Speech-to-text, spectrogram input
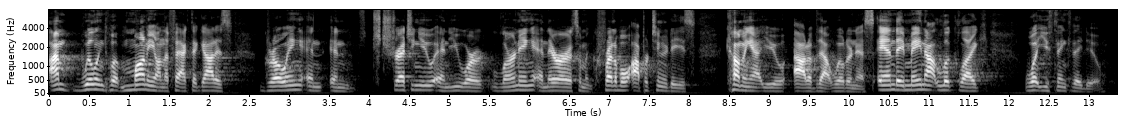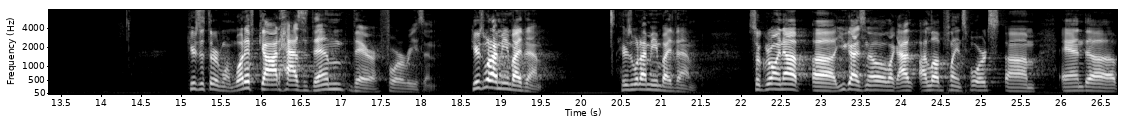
I'm willing to put money on the fact that God is growing and, and stretching you, and you are learning, and there are some incredible opportunities coming at you out of that wilderness. And they may not look like what you think they do. Here's the third one What if God has them there for a reason? Here's what I mean by them. Here's what I mean by them. So growing up, uh, you guys know, like I, I loved playing sports, um, and uh,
